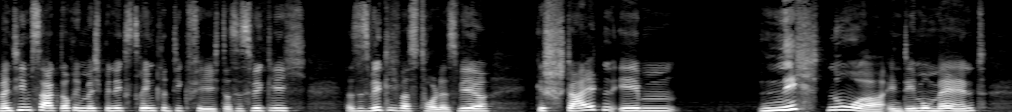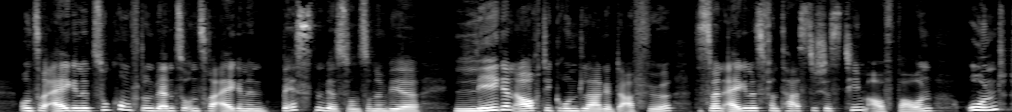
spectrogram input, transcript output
Mein Team sagt auch immer, ich bin extrem kritikfähig. Das ist wirklich, das ist wirklich was Tolles. Wir gestalten eben nicht nur in dem Moment unsere eigene Zukunft und werden zu unserer eigenen besten Version, sondern wir legen auch die Grundlage dafür, dass wir ein eigenes fantastisches Team aufbauen und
